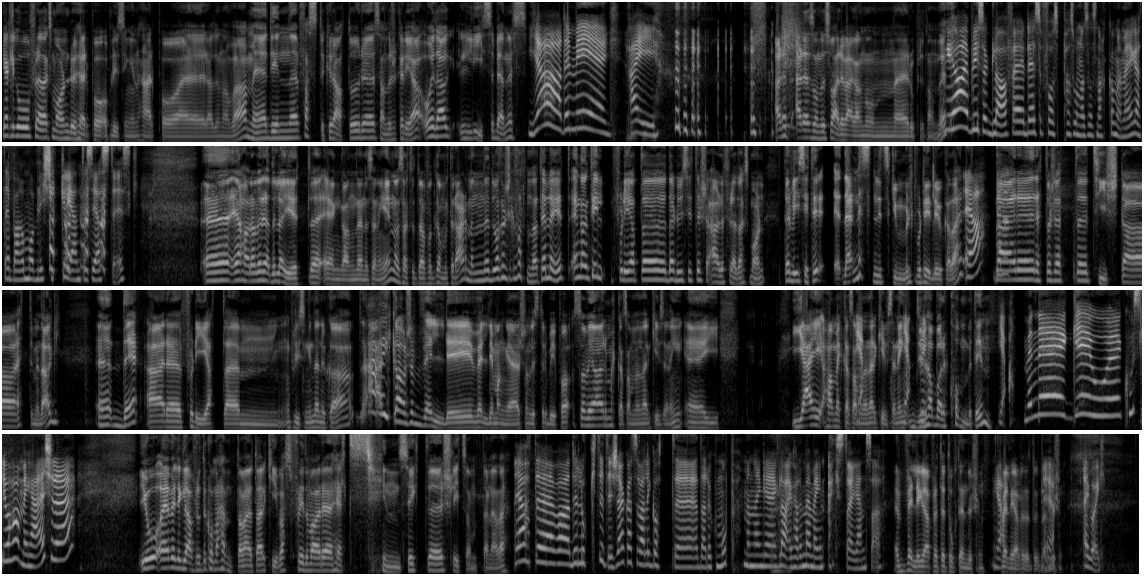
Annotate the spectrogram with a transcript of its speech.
Hjertelig god fredagsmorgen. Du hører på Opplysningen her på eh, Radio Nova med din eh, faste kurator eh, Sander Zakaria, og i dag Lise Benus. Ja, det er meg! Hei. Er det, er det sånn du svarer hver gang noen roper ut navnet ditt? Ja, jeg blir så glad, for det er så få personer som snakker med meg, at jeg bare må bli skikkelig entusiastisk. Eh, jeg har allerede løyet eh, en gang denne sendingen og sagt at du har fått gammelt ræl, men eh, du har kanskje ikke fått med deg at jeg har løyet en gang til. Fordi at der du sitter, så er det fredagsmorgen. Der vi sitter, det er nesten litt skummelt hvor tidlig i uka det er. Ja, Det er rett og slett tirsdag ettermiddag. Det er fordi at um, opplysningen denne uka ikke har så veldig veldig mange journalister å by på. Så vi har mekka sammen en arkivsending. Eh, jeg har mekka sammen Ja. en arkivsending. Ja, Du har bare kommet inn. ja. Men det er jo eh, koselig å ha meg her, ikke det? Jo, og jeg er veldig glad for at du kom og henta meg ut av arkivet. Fordi det var eh, helt sinnssykt eh, slitsomt der nede. Ja, det, var, det luktet ikke akkurat så veldig godt uh, da du kom opp, men jeg er glad jeg hadde med meg en ekstra genser. Jeg er veldig glad for at jeg tok den dusjen. Ja. Veldig glad for at jeg tok den Ja. dusjen Jeg òg.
